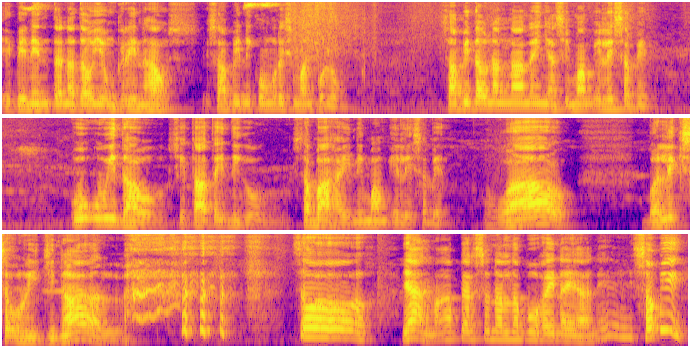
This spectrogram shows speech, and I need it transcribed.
ibinenta na daw yung greenhouse. Eh, Sabi ni Congressman Pulong, sabi daw ng nanay niya, si Ma'am Elizabeth, uuwi daw si Tatay Digong sa bahay ni Ma'am Elizabeth. Wow! Balik sa original. So, yan, mga personal na buhay na yan, eh, sabi.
